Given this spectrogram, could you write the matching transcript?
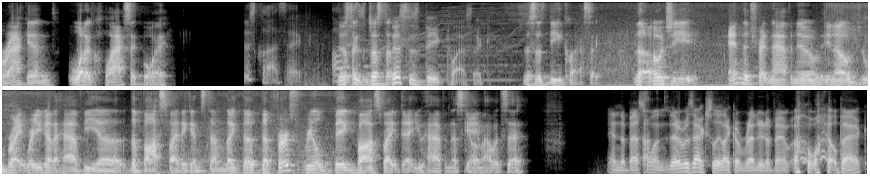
Kraken. What a classic boy! Just classic. This is just a, This is the classic. this is the classic, the OG and the Triton Avenue. You know, right where you got to have the uh, the boss fight against them, like the the first real big boss fight that you have in this game. I would say. And the best Uh, one, there was actually like a Reddit event a while back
